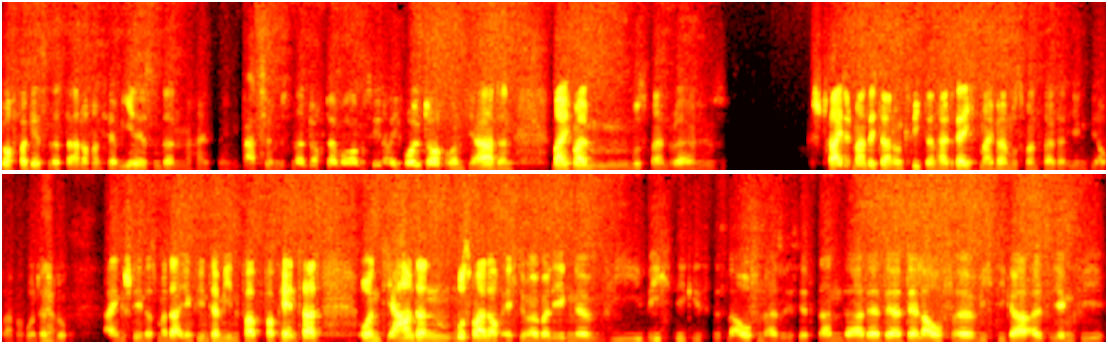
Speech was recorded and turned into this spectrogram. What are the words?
doch vergessen, dass da noch ein Termin ist und dann heißt es, was, wir müssen dann doch da morgens hin, aber ich wollte doch. Und ja, dann manchmal muss man oder streitet man sich dann und kriegt dann halt recht, manchmal muss man es halt dann irgendwie auch einfach runterschlucken. Ja. Eingestehen, dass man da irgendwie einen Termin ver verpennt hat. Und ja, und dann muss man halt auch echt immer überlegen, ne, wie wichtig ist das Laufen? Also ist jetzt dann da der, der, der Lauf äh, wichtiger als irgendwie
